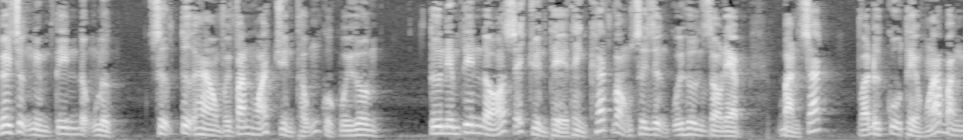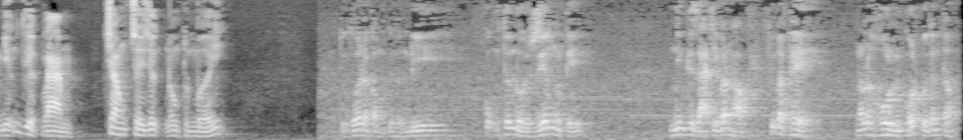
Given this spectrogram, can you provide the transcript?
gây dựng niềm tin động lực, sự tự hào về văn hóa truyền thống của quê hương. Từ niềm tin đó sẽ truyền thể thành khát vọng xây dựng quê hương giàu đẹp, bản sắc và được cụ thể hóa bằng những việc làm trong xây dựng nông thôn mới. Chúng tôi đã có một cái hướng đi cũng tương đối riêng một tí những cái giá trị văn học, phi vật thể, nó là hồn cốt của dân tộc.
